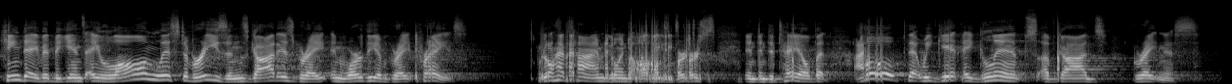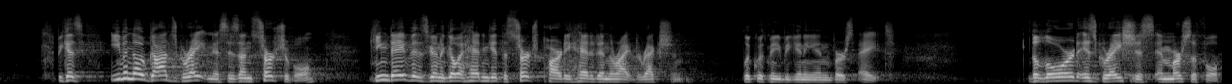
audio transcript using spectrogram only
King David begins a long list of reasons God is great and worthy of great praise. We don't have time to go into all these verses in, detail, but I hope that we get a glimpse of God's greatness. Because even though God's greatness is unsearchable, King David is going to go ahead and get the search party headed in the right direction. Look with me beginning in verse 8. The Lord is gracious and merciful,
